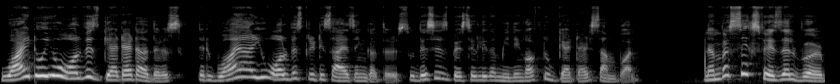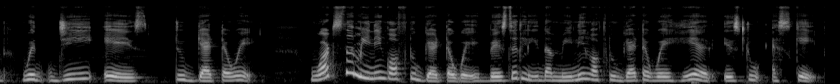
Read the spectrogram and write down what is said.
why do you always get at others? That why are you always criticizing others? So this is basically the meaning of to get at someone. Number 6 phrasal verb with G is to get away. What's the meaning of to get away? Basically, the meaning of to get away here is to escape.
